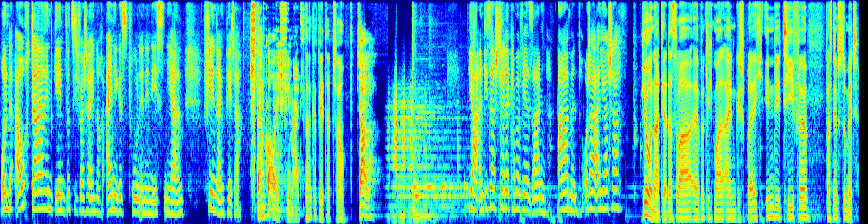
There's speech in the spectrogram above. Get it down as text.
Und auch dahingehend wird sich wahrscheinlich noch einiges tun in den nächsten Jahren. Vielen Dank, Peter. Ich danke euch vielmals. Danke, Peter. Ciao. Ciao. Ja, an dieser Stelle kann man wieder sagen, Amen, oder Aljoscha? Jo, Nadja, das war äh, wirklich mal ein Gespräch in die Tiefe. Was nimmst du mit?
